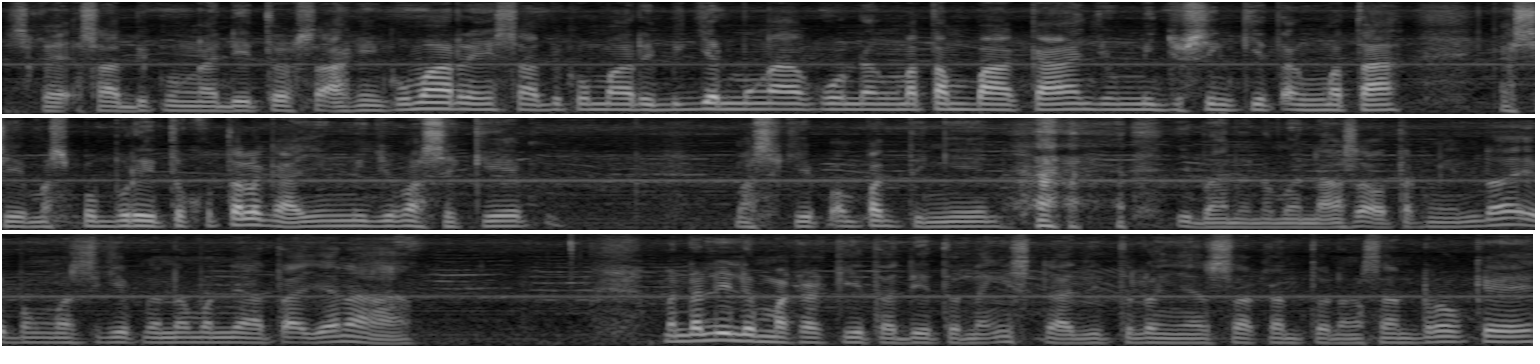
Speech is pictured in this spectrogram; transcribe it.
Kaya sabi ko nga dito sa aking kumare, sabi ko kumare, bigyan mo nga ako ng matambaka, yung medyo singkit ang mata. Kasi mas paborito ko talaga yung medyo masikip. Masikip ang pagtingin. Iba na naman nasa otak ninda. Ibang masikip na naman yata yan ha. Mandali lang makakita dito ng isda. Dito lang yan sa kanto ng San Roque,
